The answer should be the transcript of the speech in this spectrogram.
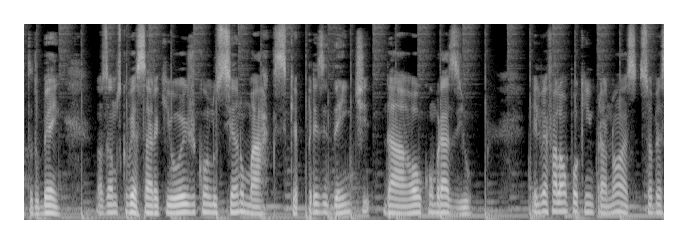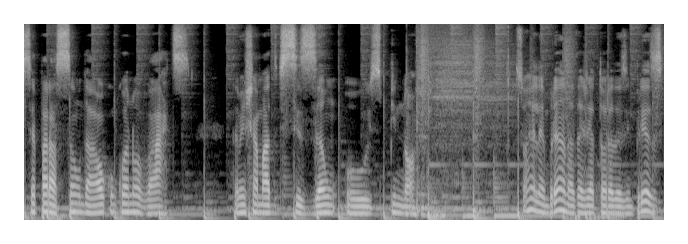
tudo bem? Nós vamos conversar aqui hoje com Luciano Marques, que é presidente da Alcon Brasil. Ele vai falar um pouquinho para nós sobre a separação da Alcon com a Novartis, também chamado de cisão ou spin-off. Só relembrando a trajetória das empresas,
